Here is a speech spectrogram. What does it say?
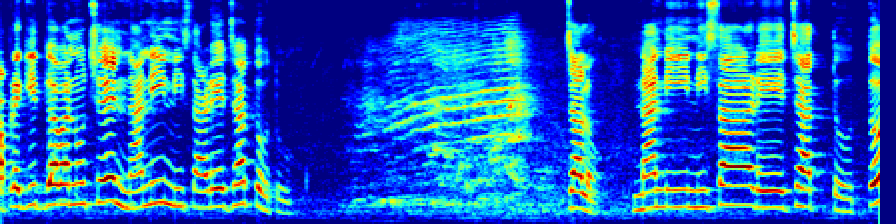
આપણે ગીત ગાવાનું છે નાની નિશાળે જાતો તો ચાલો નાની નિશાળે જાતો તો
